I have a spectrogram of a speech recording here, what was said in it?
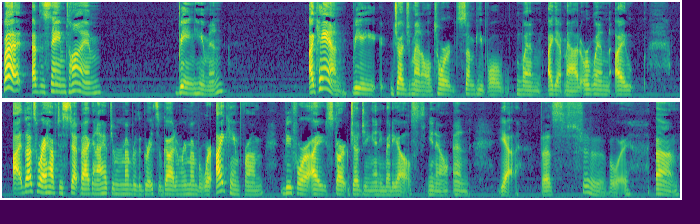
but at the same time, being human, I can be judgmental towards some people when I get mad or when I, I that's where I have to step back and I have to remember the grace of God and remember where I came from before I start judging anybody else, you know. And yeah, that's oh boy. Um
